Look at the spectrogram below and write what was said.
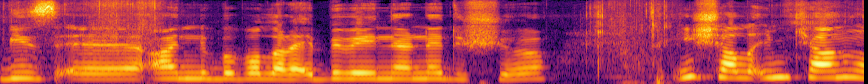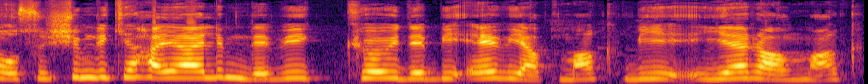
biz e, anne babalara, ebeveynlerine düşüyor. İnşallah imkanım olsun. Şimdiki hayalim de bir köyde bir ev yapmak, bir yer almak.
